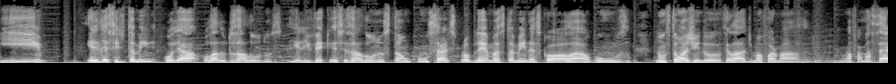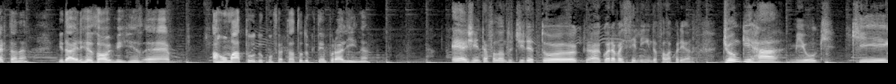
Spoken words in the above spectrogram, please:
E ele decide também olhar o lado dos alunos e ele vê que esses alunos estão com certos problemas também na escola, alguns não estão agindo, sei lá, de uma forma, de uma forma certa, né? E daí ele resolve é, arrumar tudo, consertar tudo que tem por ali, né? É, a gente tá falando do diretor, agora vai ser lindo falar coreano, Jung Ha Myung, que,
